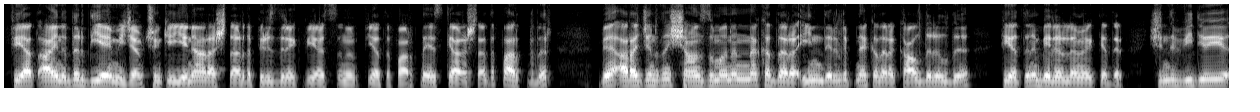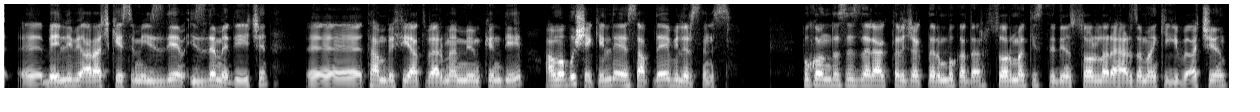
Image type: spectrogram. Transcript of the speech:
fiyat aynıdır diyemeyeceğim. Çünkü yeni araçlarda priz direk fiyatının fiyatı farklı, eski araçlarda farklıdır ve aracınızın şanzımanın ne kadara indirilip ne kadara kaldırıldığı fiyatını belirlemektedir. Şimdi videoyu e, belli bir araç kesimi izleye, izlemediği için e, tam bir fiyat vermem mümkün değil ama bu şekilde hesaplayabilirsiniz. Bu konuda sizlere aktaracaklarım bu kadar. Sormak istediğiniz soruları her zamanki gibi açığım.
